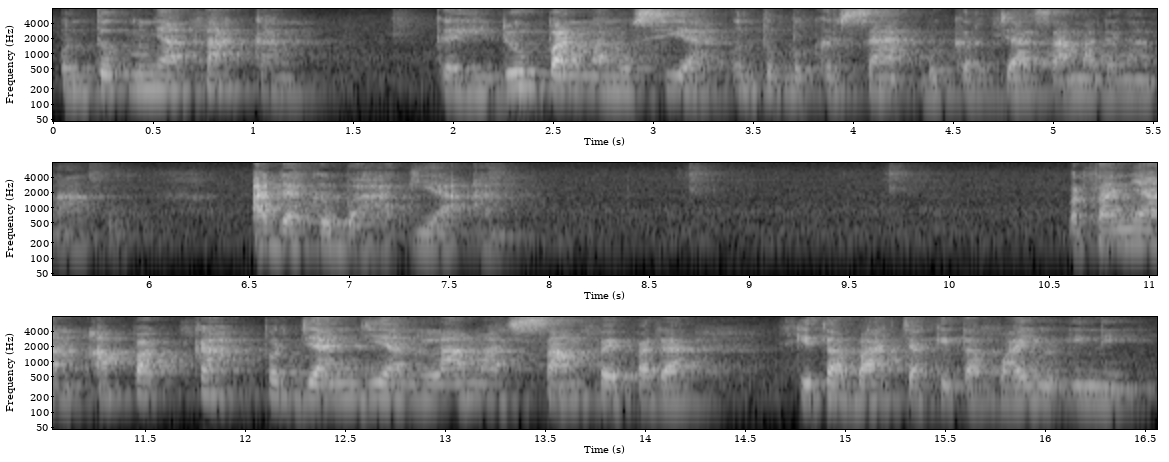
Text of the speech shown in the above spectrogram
untuk menyatakan kehidupan manusia untuk bekerja bekerja sama dengan aku. Ada kebahagiaan. Pertanyaan, apakah perjanjian lama sampai pada kita baca kitab Wahyu ini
